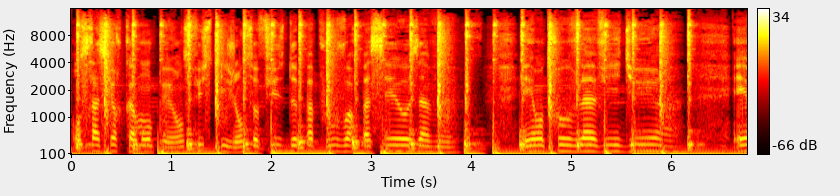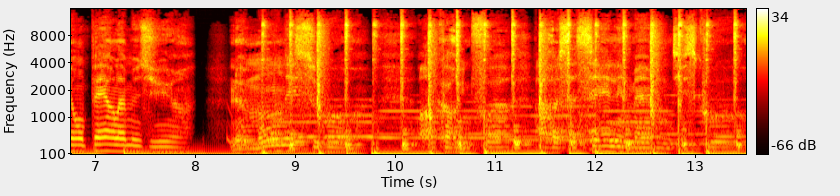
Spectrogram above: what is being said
On se rassure comme on peut, on se fustige, on s'offuse de pas pouvoir passer aux aveux. Et on trouve la vie dure, et on perd la mesure. Le monde est sourd, encore une fois, à ressasser les mêmes discours.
